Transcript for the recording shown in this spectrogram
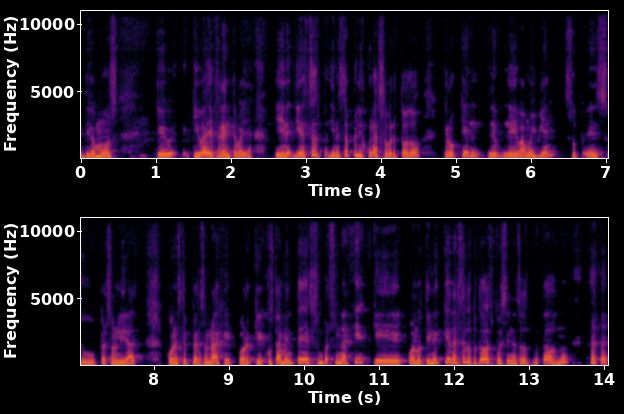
digamos, que, iba de frente, vaya. Y en, y en, esta, y en esta película, sobre todo, creo que le, va muy bien su, eh, su, personalidad con este personaje, porque justamente es un personaje que cuando tiene que darse los putados, pues se lanza los putados, ¿no?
